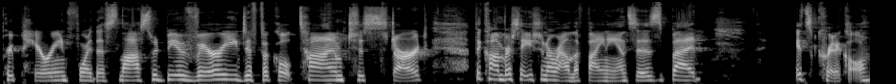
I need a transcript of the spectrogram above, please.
preparing for this loss would be a very difficult time to start the conversation around the finances, but it's critical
